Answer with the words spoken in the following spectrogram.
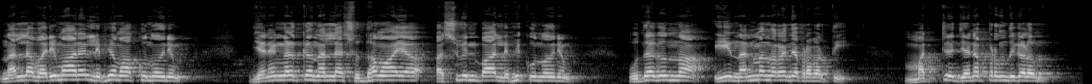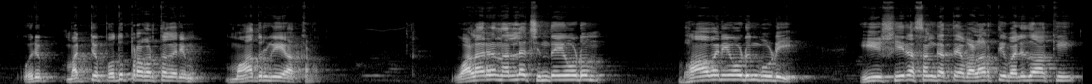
നല്ല വരുമാനം ലഭ്യമാക്കുന്നതിനും ജനങ്ങൾക്ക് നല്ല ശുദ്ധമായ പശുവിൻ പാൽ ലഭിക്കുന്നതിനും ഉതകുന്ന ഈ നന്മ നിറഞ്ഞ പ്രവൃത്തി മറ്റ് ജനപ്രതിനിധികളും ഒരു മറ്റ് പൊതുപ്രവർത്തകരും മാതൃകയാക്കണം. വളരെ നല്ല ചിന്തയോടും ഭാവനയോടും കൂടി ഈ ക്ഷീരസംഘത്തെ വളർത്തി വലുതാക്കി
